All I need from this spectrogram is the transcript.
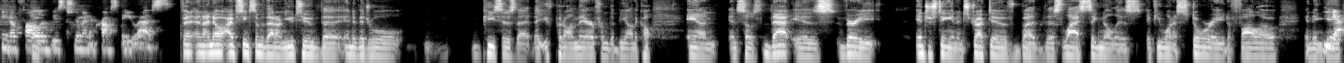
you know followed so, these two men across the us and i know i've seen some of that on youtube the individual pieces that that you've put on there from the beyond the call. And and so that is very interesting and instructive but this last signal is if you want a story to follow and engage yeah.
